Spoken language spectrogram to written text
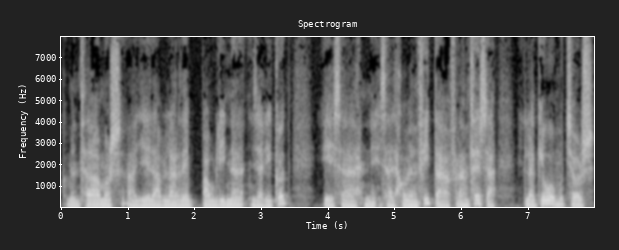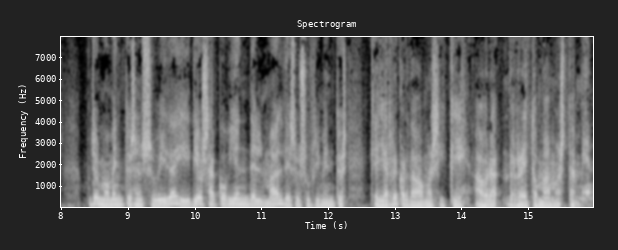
comenzábamos ayer a hablar de Paulina Yaricot esa, esa jovencita francesa, en la que hubo muchos, muchos momentos en su vida y Dios sacó bien del mal de esos sufrimientos que ayer recordábamos y que ahora retomamos también.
